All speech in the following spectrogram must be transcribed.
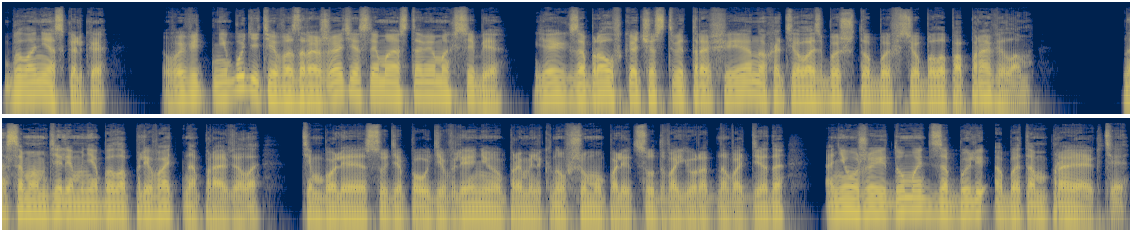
было несколько. Вы ведь не будете возражать, если мы оставим их себе? Я их забрал в качестве трофея, но хотелось бы, чтобы все было по правилам. На самом деле мне было плевать на правила, тем более, судя по удивлению, промелькнувшему по лицу двоюродного деда, они уже и думать забыли об этом проекте.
